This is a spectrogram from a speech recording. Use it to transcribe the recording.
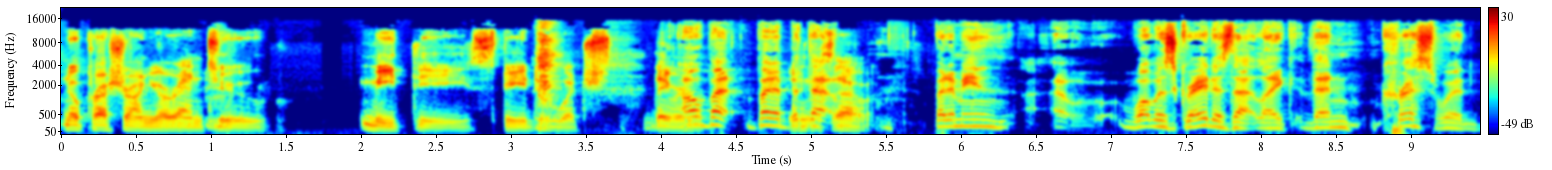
No pressure on your end to meet the speed at which they were oh but but but that but I mean, uh, what was great is that like then Chris would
